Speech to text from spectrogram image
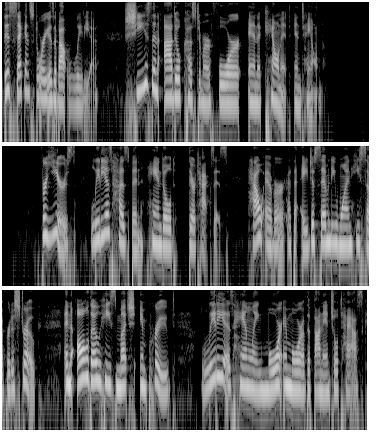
This second story is about Lydia. She's an ideal customer for an accountant in town. For years, Lydia's husband handled their taxes. However, at the age of 71, he suffered a stroke. And although he's much improved, Lydia is handling more and more of the financial task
